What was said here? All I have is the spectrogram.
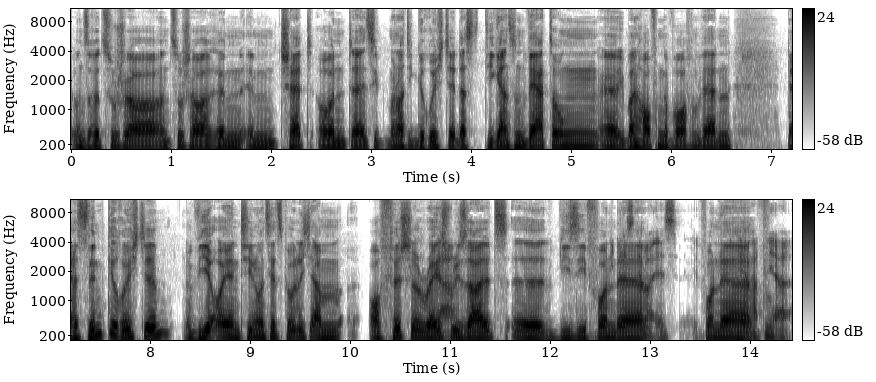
unsere Zuschauer und Zuschauerinnen im Chat und äh, es gibt immer noch die Gerüchte, dass die ganzen Wertungen äh, über den Haufen geworfen werden. Das sind Gerüchte. Wir orientieren uns jetzt wirklich am Official Race ja. Results, äh, wie sie von wie der, von der. Wir hatten ja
